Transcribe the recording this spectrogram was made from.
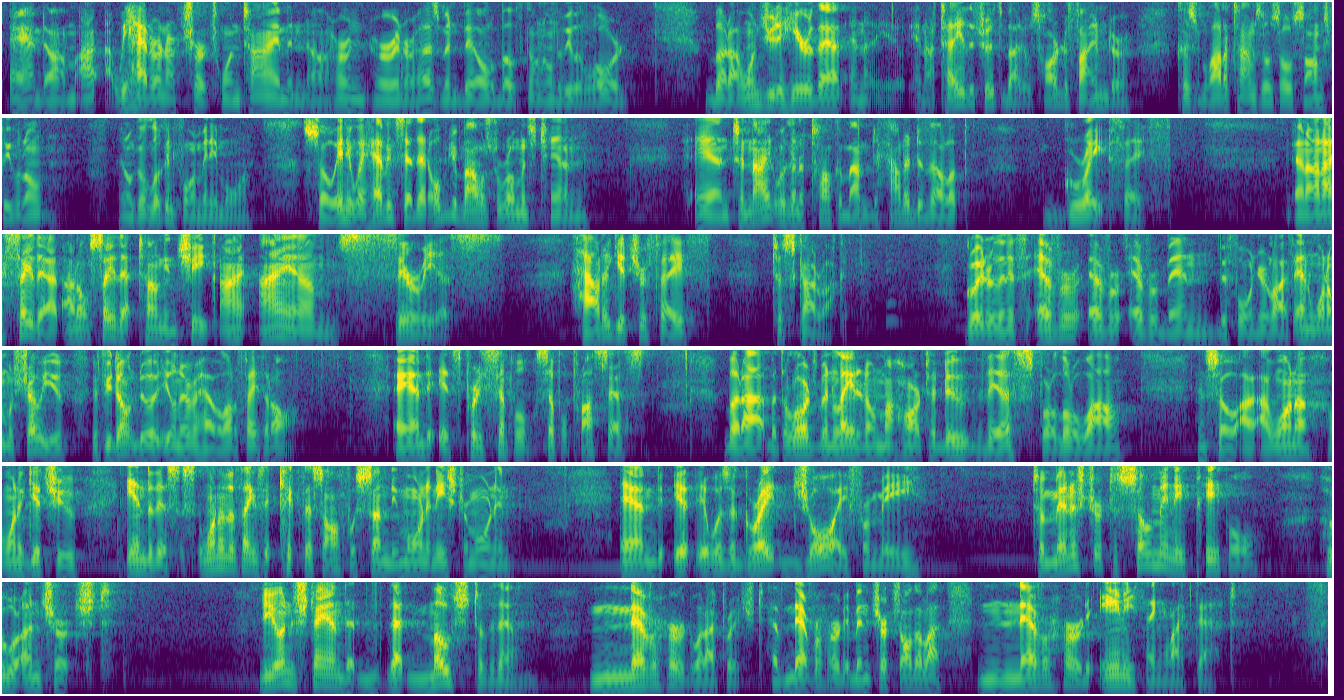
And um, I, we had her in our church one time, and uh, her, and her and her husband Bill are both going on to be with the Lord. But I wanted you to hear that, and and I'll tell you the truth about it. It was hard to find her because a lot of times those old songs people don't they don't go looking for them anymore. So anyway, having said that, open your Bibles to Romans 10, and tonight we're going to talk about how to develop great faith. And I say that, I don't say that tongue in cheek. I, I am serious. How to get your faith to skyrocket. Greater than it's ever, ever, ever been before in your life. And what I'm going to show you, if you don't do it, you'll never have a lot of faith at all. And it's pretty simple, simple process. But, I, but the Lord's been laying it on my heart to do this for a little while. And so I, want to I wanna get you into this. One of the things that kicked this off was Sunday morning, Easter morning. And it, it was a great joy for me to minister to so many people who were unchurched. Do you understand that, that most of them never heard what I preached, have never heard it, been in church all their life, never heard anything like that.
